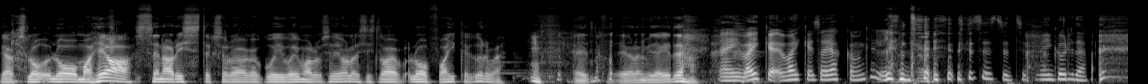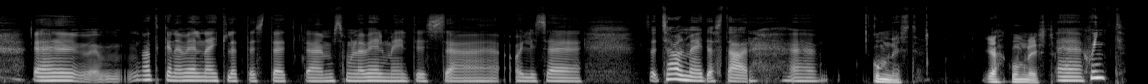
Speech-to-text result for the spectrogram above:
peaks lo-, looma hea stsenarist, eks ole, aga kui võimalusi ei ole, siis loeb, loob Vaike Kõrve. et ei ole midagi teha. ei, Vaike, Vaike sai hakkama küll, et selles suhtes, et me ei kurda. natukene veel näitlejatest, et äh, mis mulle veel meeldis, oli see sotsiaalmeediastaar, kumb neist? jah, kumb neist? Hunt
